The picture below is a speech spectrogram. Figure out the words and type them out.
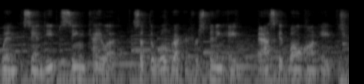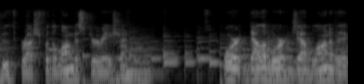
when Sandeep Singh Kaila set the world record for spinning a basketball on a toothbrush for the longest duration, or Dalibor Jablanovic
